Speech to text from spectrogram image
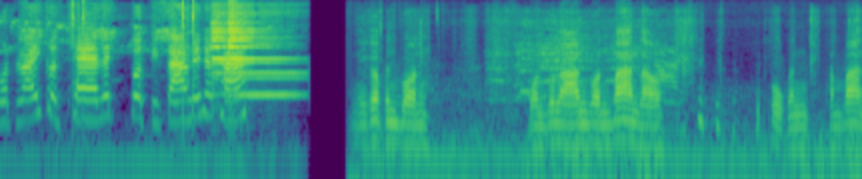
กดไลค์ กดแชร์ และกดติดตามด้วยนะคะ นี่ก็เป็นบอลบอลโบราณบอลบ้านเราที่ปลูกกันทำบ้าน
